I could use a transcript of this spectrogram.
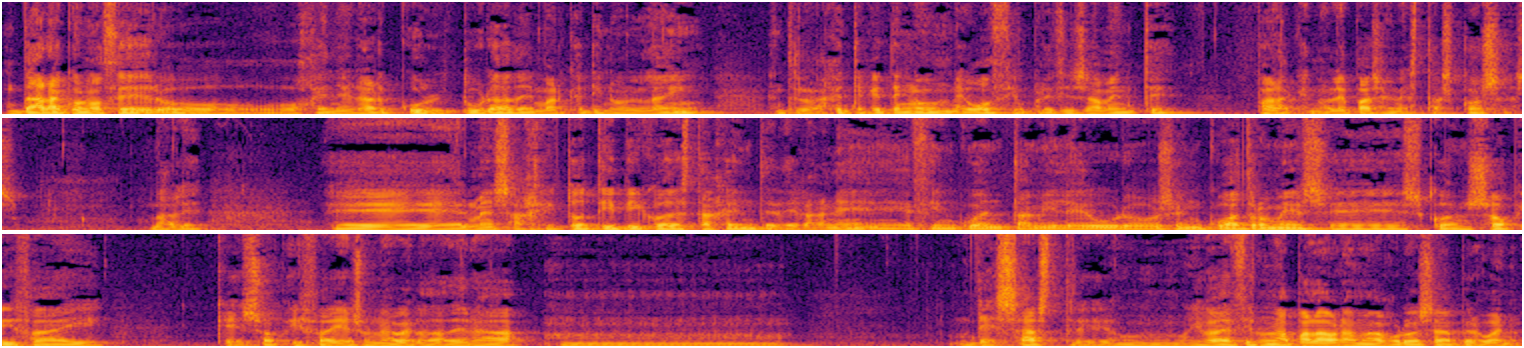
dar a conocer o, generar cultura de marketing online entre la gente que tenga un negocio, precisamente para que no le pasen estas cosas. ¿Vale? Eh, el mensajito típico de esta gente de gané 50.000 euros en cuatro meses con Shopify, que Shopify es una verdadera mm, desastre. iba a decir una palabra más gruesa, pero bueno,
